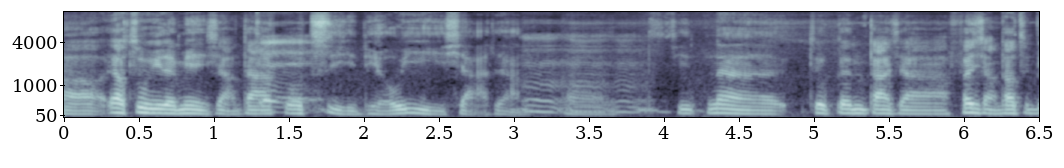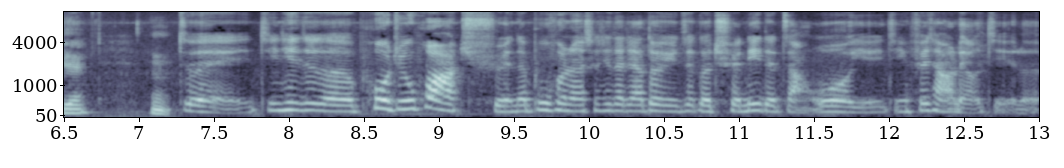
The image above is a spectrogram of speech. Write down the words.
啊，要注意的面相，大家多自己留意一下，这样，嗯嗯嗯，那就跟大家分享到这边。嗯，对，今天这个破军化权的部分呢，相信大家对于这个权力的掌握也已经非常了解了。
